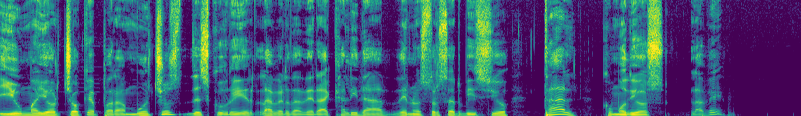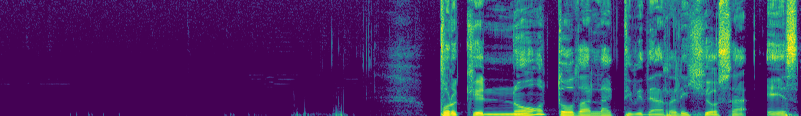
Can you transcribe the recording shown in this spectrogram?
Y un mayor choque para muchos descubrir la verdadera calidad de nuestro servicio tal como Dios la ve. Porque no toda la actividad religiosa es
